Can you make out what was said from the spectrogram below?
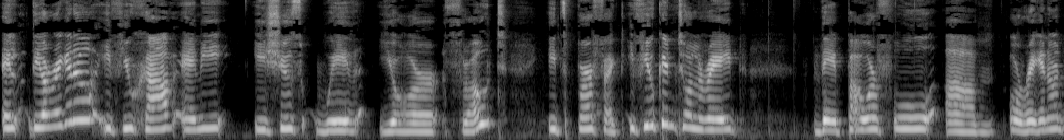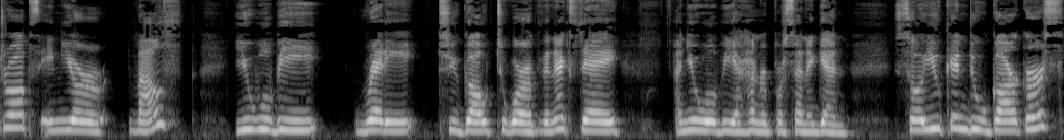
El, the oregano, if you have any issues with your throat, it's perfect. If you can tolerate the powerful um, oregano drops in your mouth, you will be ready to go to work the next day and you will be 100% again. So you can do gargles.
